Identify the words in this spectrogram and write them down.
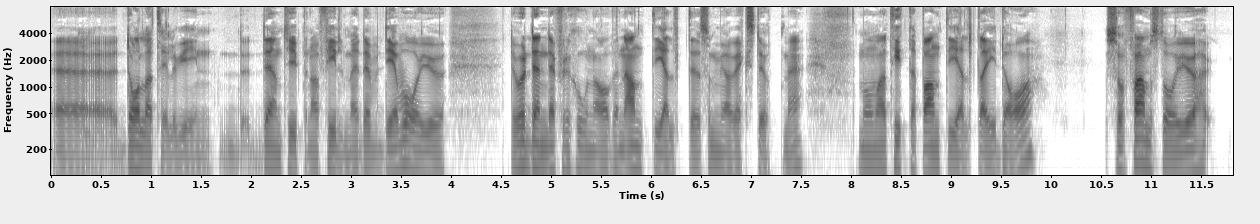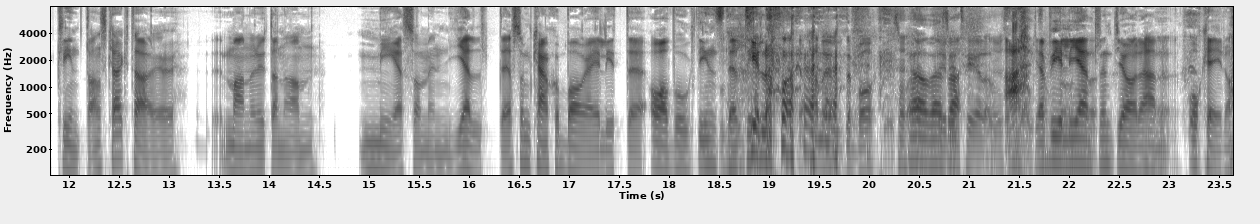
eh, Dollartrilogin, d- den typen av filmer. Det, det var ju det var den definitionen av en antihjälte som jag växte upp med. Men om man tittar på antihjältar idag så framstår ju Clintons karaktärer, mannen utan namn, mer som en hjälte som kanske bara är lite avvokt inställd till Han är lite bakis, Ja, men så- irriterad. Ah, jag vill egentligen inte göra det här men Eh. okej då.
